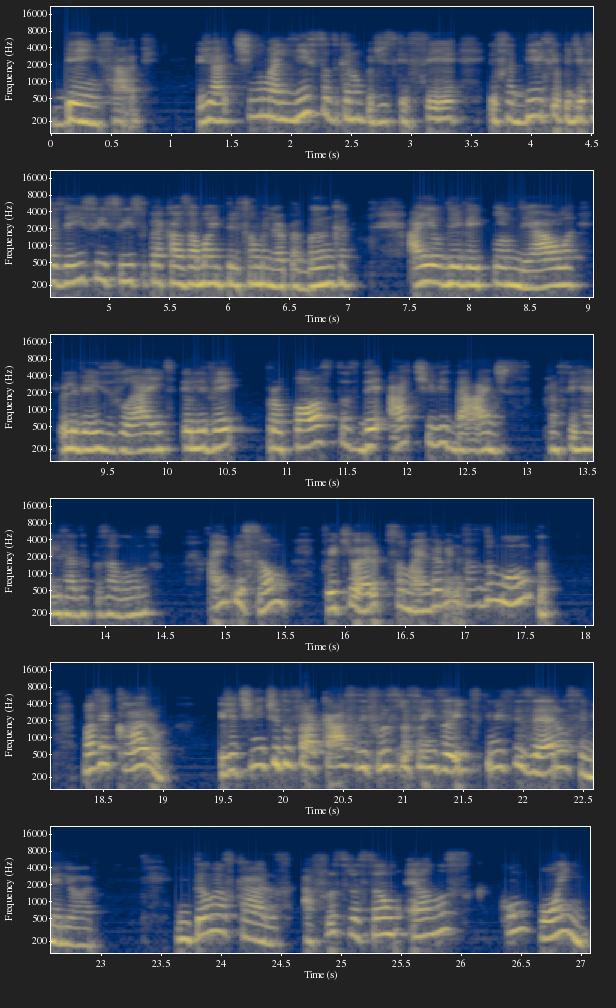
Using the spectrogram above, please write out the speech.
bem, sabe? Já tinha uma lista do que eu não podia esquecer, eu sabia que eu podia fazer isso, isso, isso para causar uma impressão melhor para a banca. Aí eu levei plano de aula, eu levei slides, eu levei propostas de atividades para ser realizada para os alunos. A impressão foi que eu era a pessoa mais organizada do mundo. Mas é claro, eu já tinha tido fracassos e frustrações antes que me fizeram ser melhor. Então, meus caros, a frustração, ela nos compõe,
